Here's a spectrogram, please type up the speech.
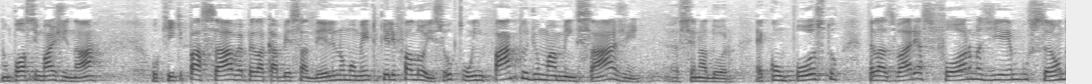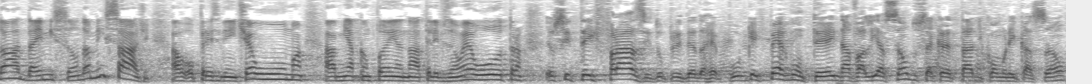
não posso imaginar o que, que passava pela cabeça dele no momento que ele falou isso. O, o impacto de uma mensagem senador, é composto pelas várias formas de emoção da, da emissão da mensagem. o presidente é uma, a minha campanha na televisão é outra. Eu citei frase do presidente da República e perguntei, na avaliação do secretário de comunicação,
